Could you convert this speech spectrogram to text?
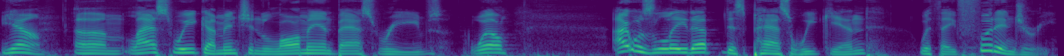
Yeah. Um, last week I mentioned lawman Bass Reeves. Well, I was laid up this past weekend with a foot injury.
